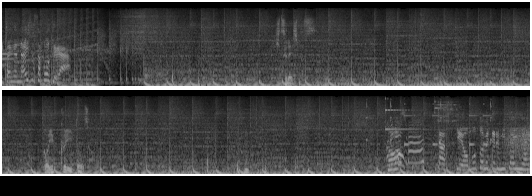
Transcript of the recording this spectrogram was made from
ュウちゃんがナイスサポートや。失礼します。ごゆっくりどうぞ。助けを求めてるみたいやが。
